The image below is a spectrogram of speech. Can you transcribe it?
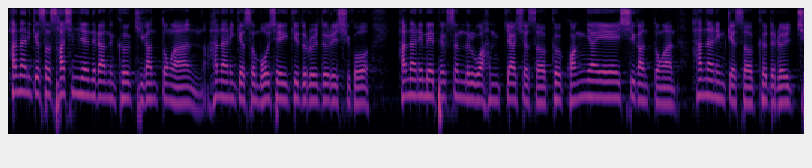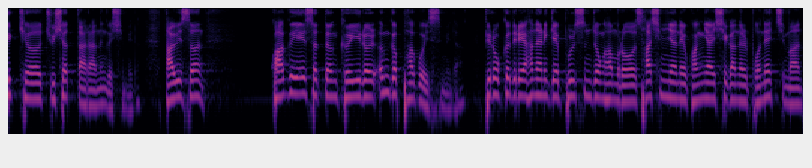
하나님께서 40년이라는 그 기간 동안 하나님께서 모세의 기도를 들으시고 하나님의 백성들과 함께 하셔서 그 광야의 시간 동안 하나님께서 그들을 지켜 주셨다라는 것입니다. 다윗은 과거에 있었던 그 일을 언급하고 있습니다. 비록 그들이 하나님께 불순종함으로 40년의 광야의 시간을 보냈지만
